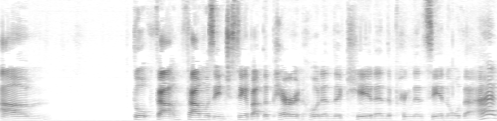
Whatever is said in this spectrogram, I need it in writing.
um, thought found, found was interesting about the parenthood and the kid and the pregnancy and all that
